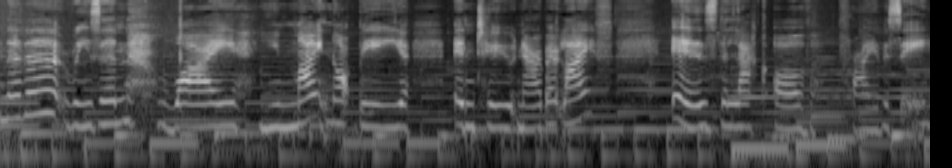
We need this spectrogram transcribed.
Another reason why you might not be into narrowboat life is the lack of privacy.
